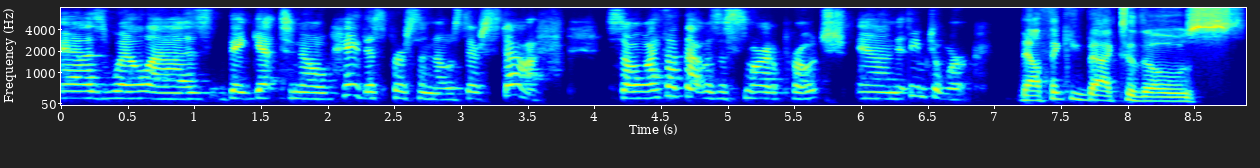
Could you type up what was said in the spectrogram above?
as well as they get to know hey this person knows their stuff so i thought that was a smart approach and it seemed to work now thinking back to those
